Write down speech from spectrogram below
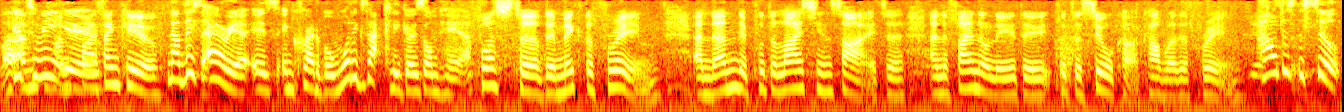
Good to meet I'm you. Fine, thank you. Now, this area is incredible. What exactly goes on here? First, uh, they make the frame, and then they put the lights inside, uh, and finally they put the silk cover the frame. How does the silk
